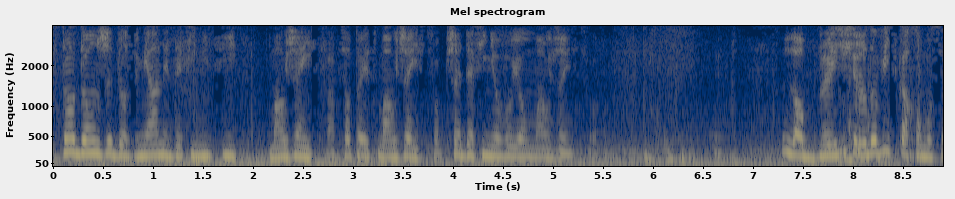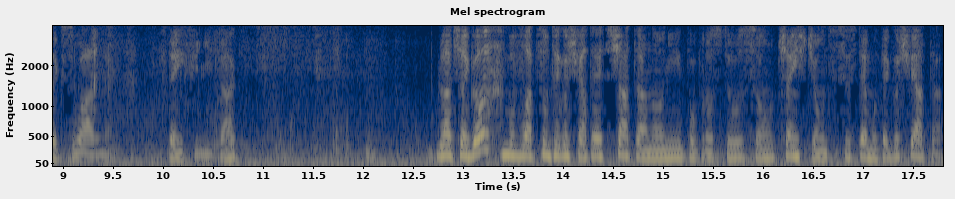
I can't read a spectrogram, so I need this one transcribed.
Kto dąży do zmiany definicji małżeństwa? Co to jest małżeństwo? Przedefiniowują małżeństwo. Lobby środowiska homoseksualne w tej chwili, tak? Dlaczego? Bo władcą tego świata jest szatan. Oni po prostu są częścią systemu tego świata.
